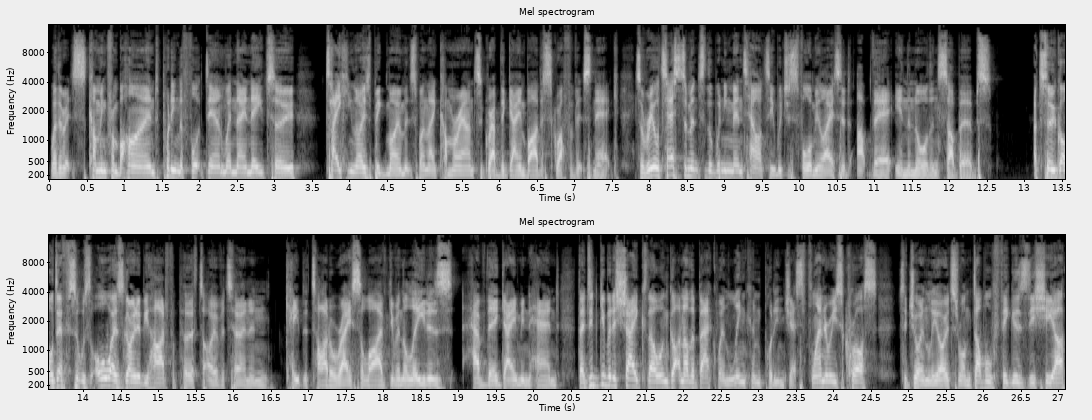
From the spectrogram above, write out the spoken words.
whether it's coming from behind, putting the foot down when they need to, taking those big moments when they come around to grab the game by the scruff of its neck. It's a real testament to the winning mentality which is formulated up there in the northern suburbs. A two goal deficit was always going to be hard for Perth to overturn and keep the title race alive, given the leaders have their game in hand. They did give it a shake though and got another back when Lincoln put in Jess Flannery's cross to join Leota on double figures this year.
